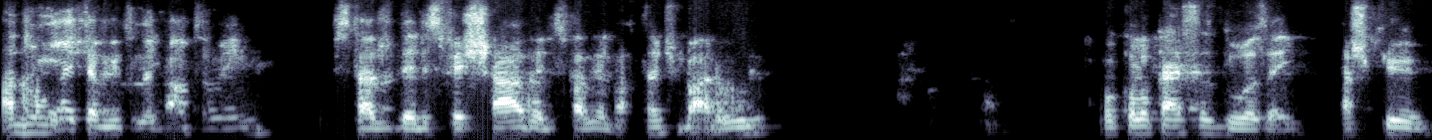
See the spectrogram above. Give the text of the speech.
A do White é muito legal também. O estádio deles fechado, eles fazem bastante barulho. Vou colocar essas duas aí. Acho que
